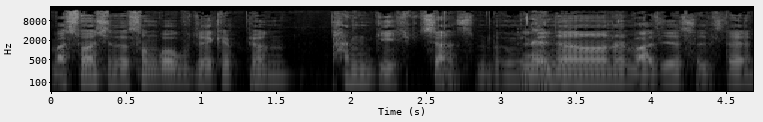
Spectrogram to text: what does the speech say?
말씀하신 대로 선거구제 개편 단기 쉽지 않습니다. 그러면 네네. 내년을 맞이했을 때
